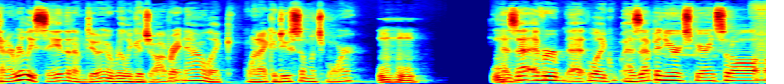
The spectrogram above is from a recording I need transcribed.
can i really say that i'm doing a really good job right now like when i could do so much more mm-hmm. Mm-hmm. has that ever uh, like has that been your experience at all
